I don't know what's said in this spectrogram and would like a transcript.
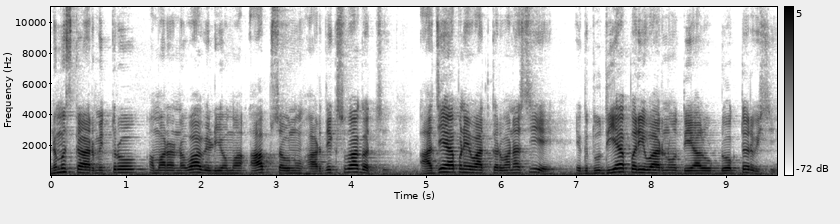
નમસ્કાર મિત્રો, અમારા નવા વિડીયોમાં આપ સૌનું હાર્દિક સ્વાગત છે. આજે આપણે વાત કરવાના છીએ એક દુધિયા પરિવારનો દયાળુ ડૉક્ટર વિશે.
